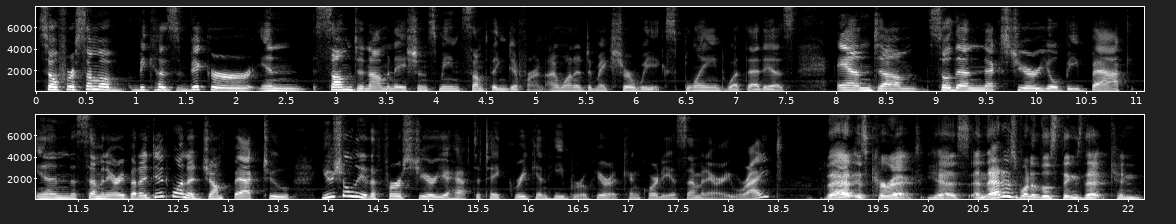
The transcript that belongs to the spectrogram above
so for some of because vicar in some denominations means something different. I wanted to make sure we explained what that is, and um, so then next year you'll be back in the seminary. But I did want to jump back to usually the first year you have to take Greek and Hebrew here at Concordia Seminary, right? That is correct. Yes, and that is one of those things that can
